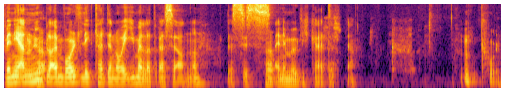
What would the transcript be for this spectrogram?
wenn ihr anonym ja. bleiben wollt, legt halt eine neue E-Mail-Adresse an. Ne? Das ist ja. eine Möglichkeit. Ja. cool.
